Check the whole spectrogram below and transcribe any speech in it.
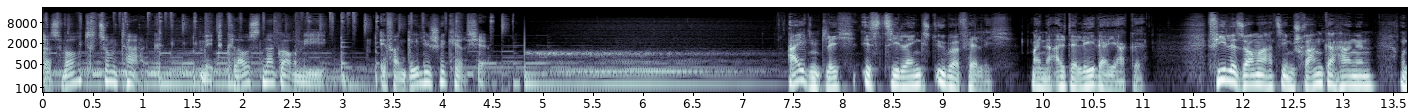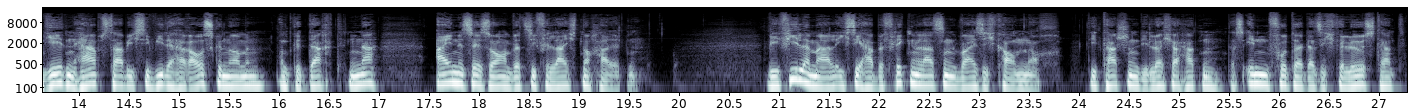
Das Wort zum Tag mit Klaus Nagorny, Evangelische Kirche. Eigentlich ist sie längst überfällig, meine alte Lederjacke. Viele Sommer hat sie im Schrank gehangen und jeden Herbst habe ich sie wieder herausgenommen und gedacht, na, eine Saison wird sie vielleicht noch halten. Wie viele Mal ich sie habe flicken lassen, weiß ich kaum noch. Die Taschen, die Löcher hatten, das Innenfutter, das sich gelöst hat,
